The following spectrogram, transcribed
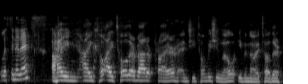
listen to this? I I told I told her about it prior, and she told me she will, even though I told her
